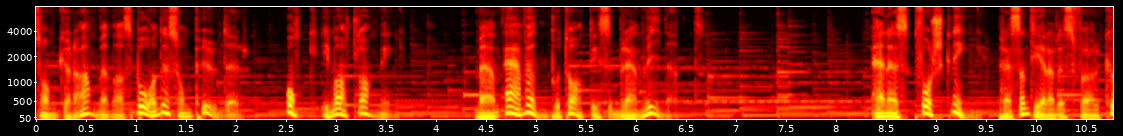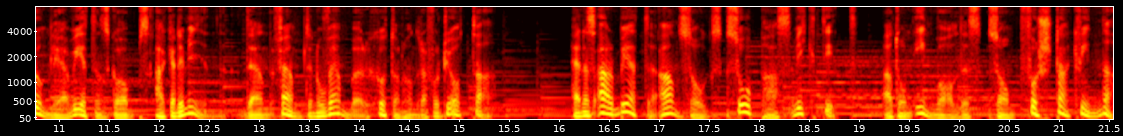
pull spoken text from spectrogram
som kunde användas både som puder och i matlagning, men även potatisbrännvinet. Hennes forskning presenterades för Kungliga Vetenskapsakademin den 5 november 1748. Hennes arbete ansågs så pass viktigt att hon invaldes som första kvinna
